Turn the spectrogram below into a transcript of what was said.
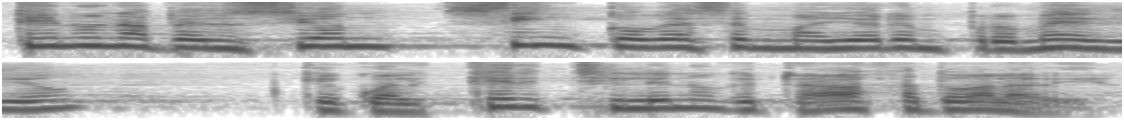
tiene una pensión cinco veces mayor en promedio que cualquier chileno que trabaja toda la vida.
